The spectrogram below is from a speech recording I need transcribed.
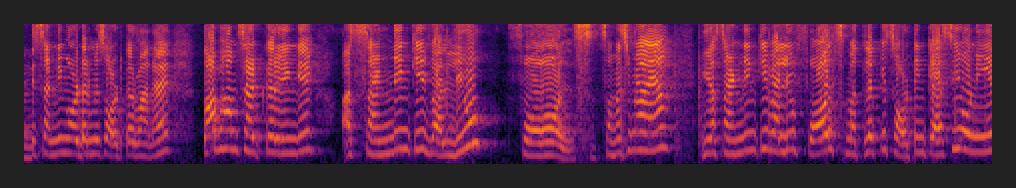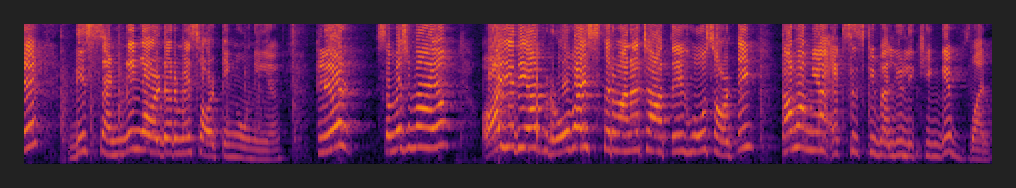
डिसेंडिंग ऑर्डर में सॉर्ट करवाना है, तब हम सेट करेंगे असेंडिंग की वैल्यू फॉल्स। समझ में आया? ये असेंडिंग की वैल्यू फॉल्स मतलब कि सॉर्टिंग कैसी होनी है? डिसेंडिंग ऑर्डर में सॉर्टिंग होनी है। क्लियर समझ में आया? और यदि आप रो वाइज करवाना चाहते हो सॉर्टिंग तब हम यहाँ एक्सेस की वैल्यू लिखेंगे वन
